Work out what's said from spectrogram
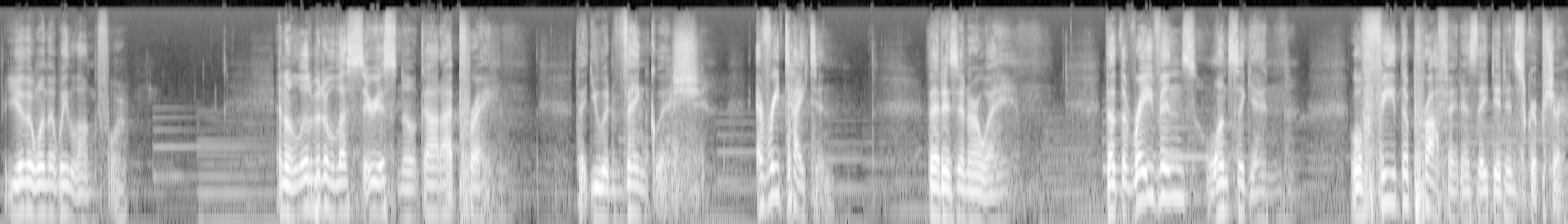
For you're the one that we long for. And on a little bit of a less serious note, God, I pray that you would vanquish every titan that is in our way. That the ravens, once again, will feed the prophet as they did in Scripture,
